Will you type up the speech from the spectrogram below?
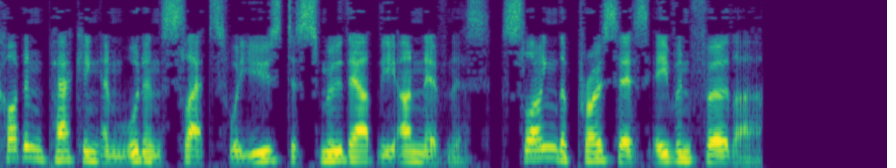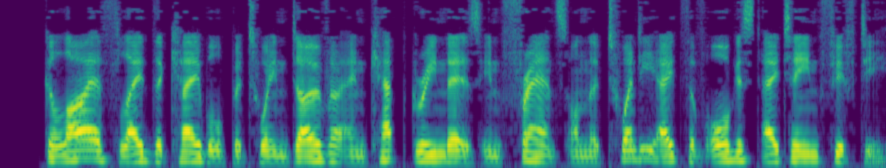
Cotton packing and wooden slats were used to smooth out the unevenness, slowing the process even further. Goliath laid the cable between Dover and Cap Gris in France on 28 August 1850.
